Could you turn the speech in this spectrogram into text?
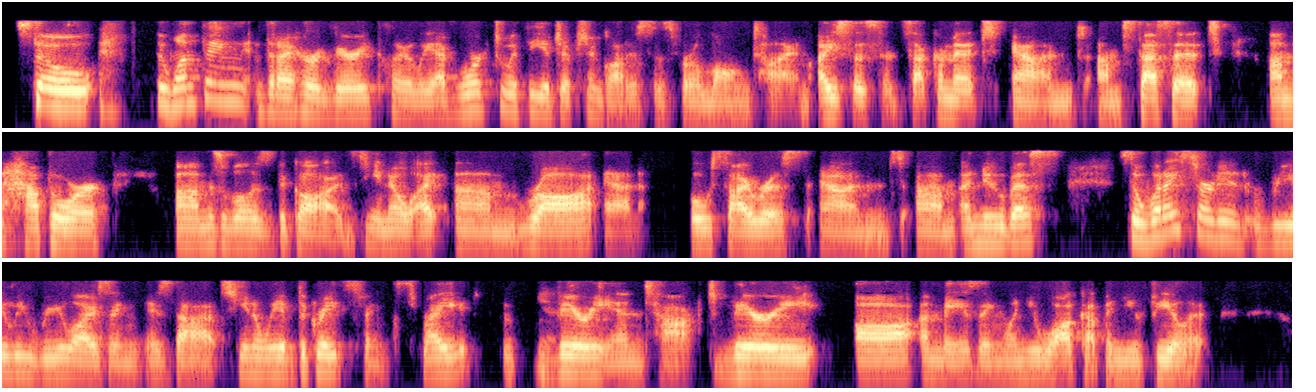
So the one thing that I heard very clearly, I've worked with the Egyptian goddesses for a long time, Isis and Sekhmet and um, Seset, um, Hathor, um, as well as the gods, you know, I, um, Ra and Osiris and um, Anubis. So what I started really realizing is that, you know, we have the Great Sphinx, right? Yeah. Very intact, very awe amazing when you walk up and you feel it.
